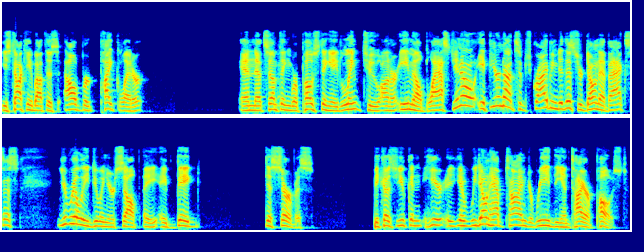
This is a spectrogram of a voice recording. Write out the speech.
he's talking about this Albert Pike letter. And that's something we're posting a link to on our email blast. You know, if you're not subscribing to this or don't have access, you're really doing yourself a, a big disservice because you can hear you know, we don't have time to read the entire post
